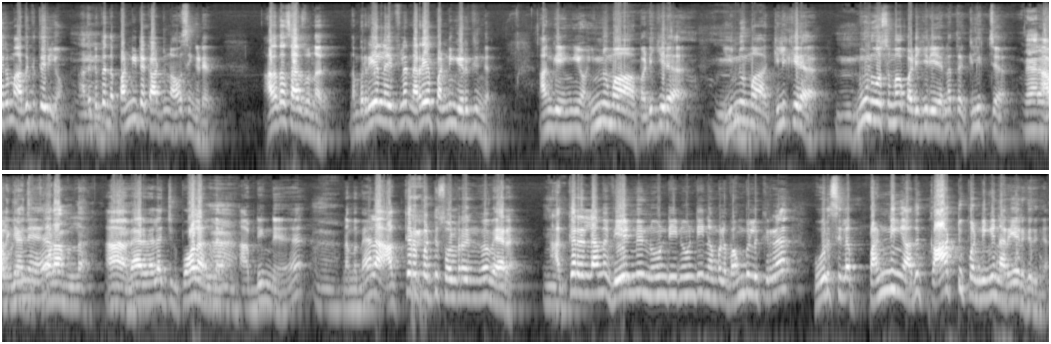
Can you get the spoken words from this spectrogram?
திறமை அதுக்கு தெரியும். அதுக்கு போய் அந்த பண்ணிட்ட காட்டணும்னு அவசியம் கிடையாது. அதை தான் சார் சொன்னார். நம்ம ரியல் லைஃப்பில் நிறைய பண்ணிங்க இருக்குங்க. அங்கே இங்கேயும் இன்னுமா படிக்கிற இன்னுமா கிழிக்கிற? மூணு வருஷமா படிக்கிற என்னத்தை கிழிச்ச? வேற அப்படின்னு போலாம்ல. ஆ வேற வேலைக்கு போலாம்ல. அப்படின்னு. நம்ம மேல அக்கறைப்பட்டு சொல்றவங்க வேற. அக்கறை இல்லாம வேணுமே நோண்டி நோண்டி நம்மள வம்பிழுக்கிற ஒரு சில பண்ணிங்க அது காட்டு பண்ணிங்க நிறைய இருக்குதுங்க.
